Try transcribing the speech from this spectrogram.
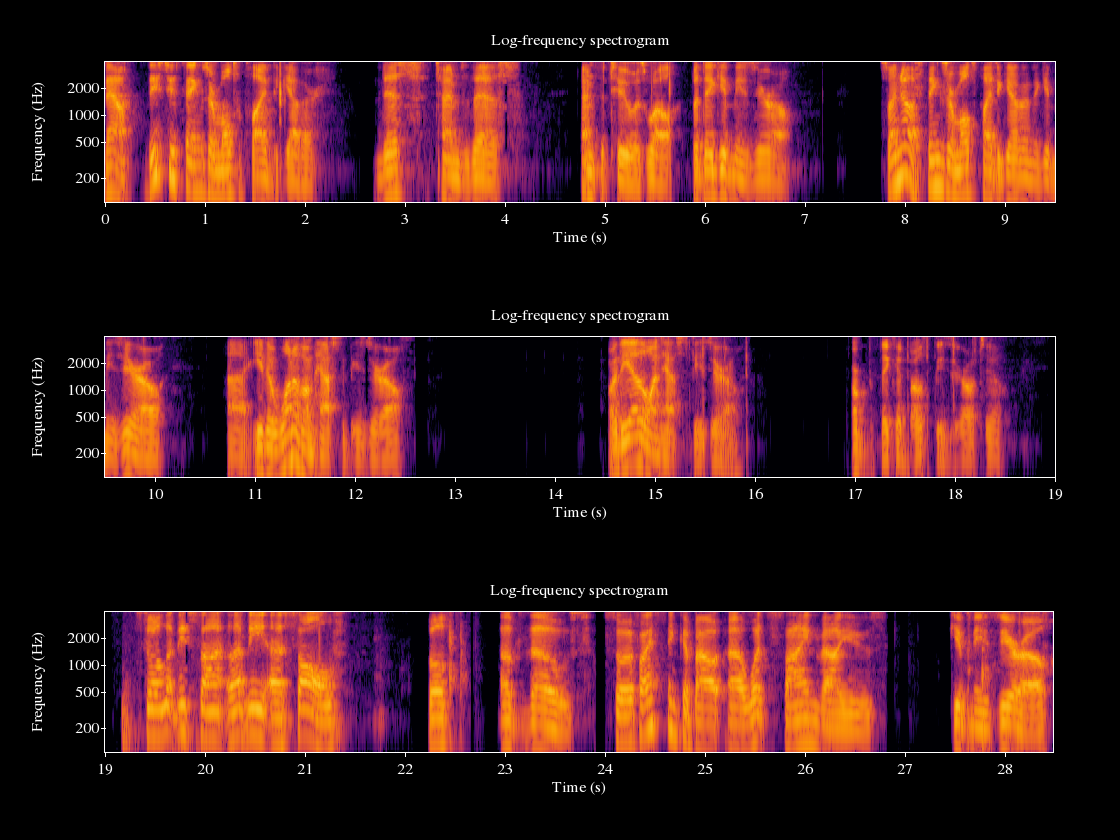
Now, these two things are multiplied together. This times this times the 2 as well, but they give me 0. So I know if things are multiplied together and they give me 0, uh, either one of them has to be 0, or the other one has to be 0. Or they could both be 0 too. So let me, so let me uh, solve both of those. So if I think about uh, what sine values give me 0,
